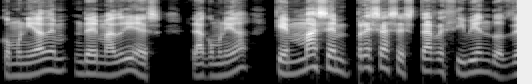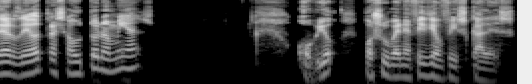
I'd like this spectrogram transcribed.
Comunidad de, de, Madrid es la comunidad que más empresas está recibiendo desde otras autonomías obvio, por sus beneficios fiscales.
